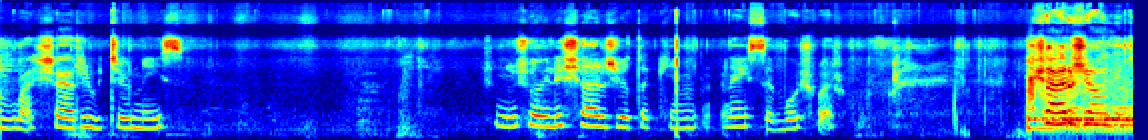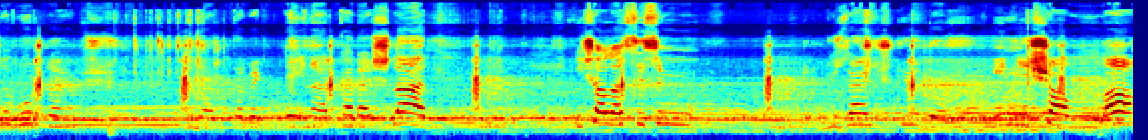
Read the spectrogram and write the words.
Allah şarjı bitir neyse. Şimdi şöyle şarja takayım. Neyse boş ver. Şarj aleti buradaymış. Bir dakika bekleyin arkadaşlar. İnşallah sesim güzel çıkıyordur. İnşallah.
